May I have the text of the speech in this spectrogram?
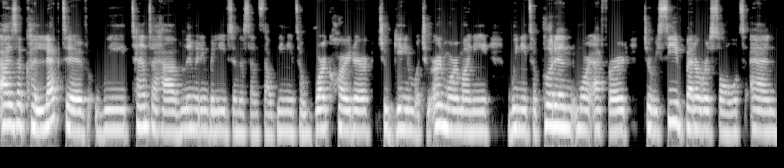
As a collective, we tend to have limiting beliefs in the sense that we need to work harder to gain what to earn more money. We need to put in more effort to receive better results. And,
